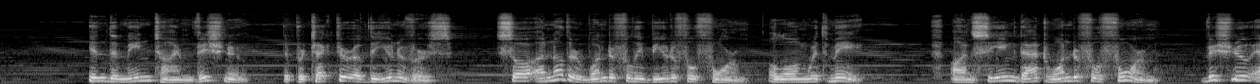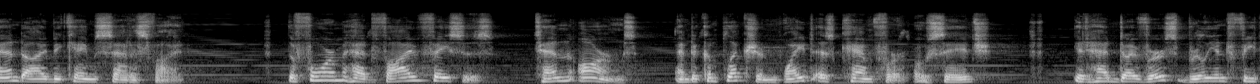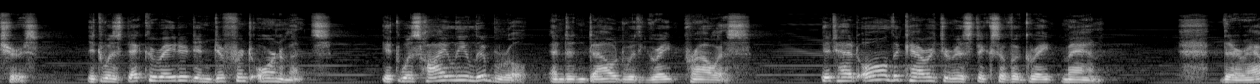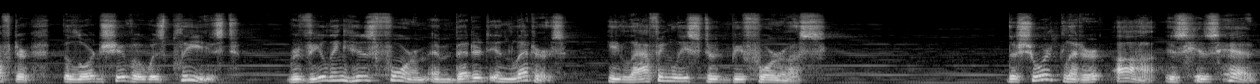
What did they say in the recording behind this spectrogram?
In the meantime, Vishnu, the protector of the universe, saw another wonderfully beautiful form along with me. On seeing that wonderful form, Vishnu and I became satisfied. The form had five faces, ten arms, and a complexion white as camphor, O sage. It had diverse brilliant features. It was decorated in different ornaments. It was highly liberal and endowed with great prowess. It had all the characteristics of a great man. Thereafter, the Lord Shiva was pleased. Revealing his form embedded in letters, he laughingly stood before us. The short letter A is his head.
